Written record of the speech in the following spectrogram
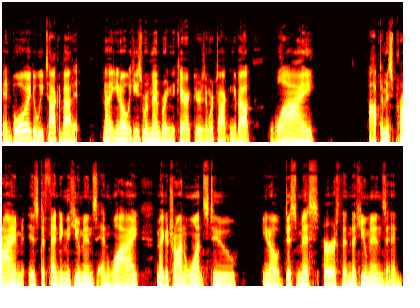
And boy, do we talk about it. Now, you know, he's remembering the characters and we're talking about why Optimus Prime is defending the humans and why Megatron wants to, you know, dismiss Earth and the humans and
